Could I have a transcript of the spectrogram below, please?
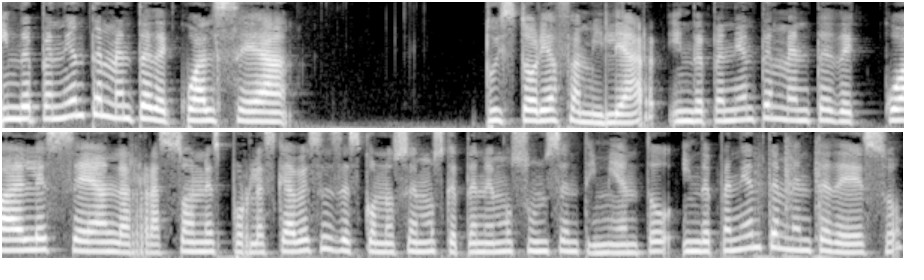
independientemente de cuál sea tu historia familiar, independientemente de cuáles sean las razones por las que a veces desconocemos que tenemos un sentimiento, independientemente de eso,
